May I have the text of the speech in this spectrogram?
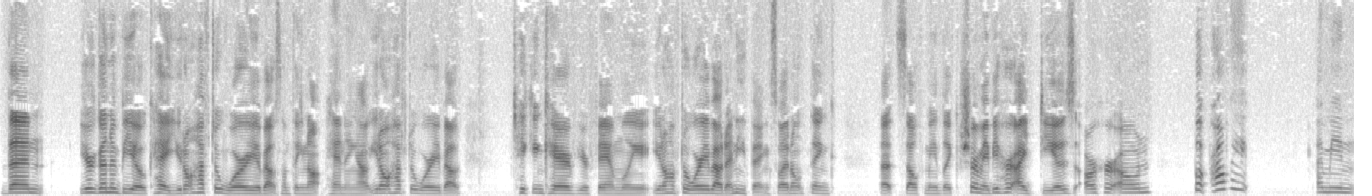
then you're going to be okay. You don't have to worry about something not panning out. You don't have to worry about taking care of your family. You don't have to worry about anything. So I don't think that's self-made like sure, maybe her ideas are her own, but probably I mean,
